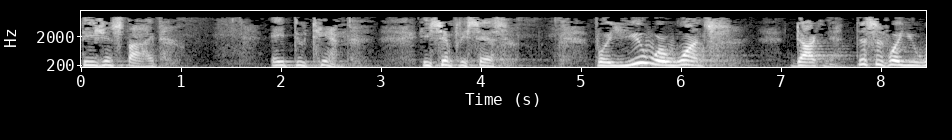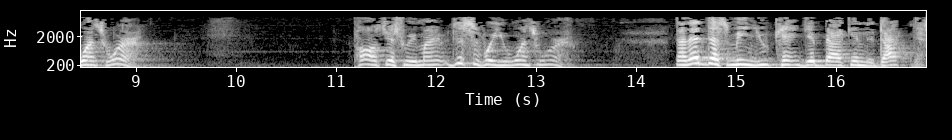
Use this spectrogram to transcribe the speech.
Ephesians 5 8 through 10. He simply says, For you were once darkness. This is where you once were. Paul's just reminding, this is where you once were. Now that doesn't mean you can't get back into darkness.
